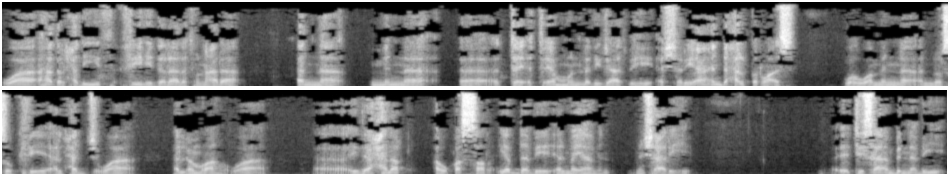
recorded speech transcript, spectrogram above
وهذا الحديث فيه دلالة على أن من التيمم الذي جاءت به الشريعة عند حلق الرأس وهو من النسك في الحج والعمرة وإذا حلق أو قصر يبدأ بالميامن من شعره. اتساء بالنبي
